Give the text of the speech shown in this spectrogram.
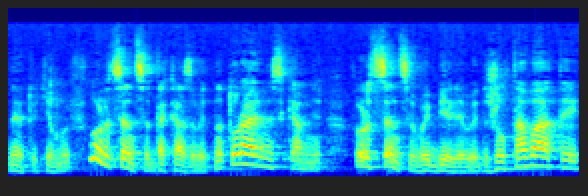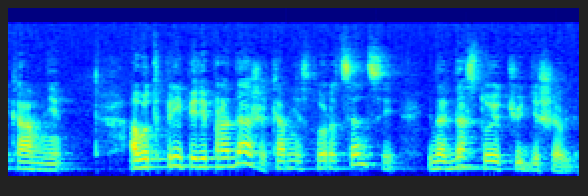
на эту тему. Флуоресценция доказывает натуральность камня, флуоресценция выбеливает желтоватые камни. А вот при перепродаже камни с флуоресценцией иногда стоят чуть дешевле.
